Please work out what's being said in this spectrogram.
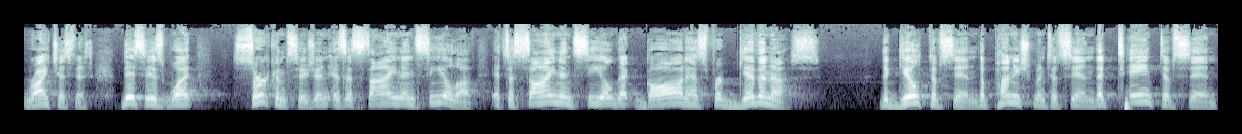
righteousness. This is what circumcision is a sign and seal of. It's a sign and seal that God has forgiven us the guilt of sin, the punishment of sin, the taint of sin.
